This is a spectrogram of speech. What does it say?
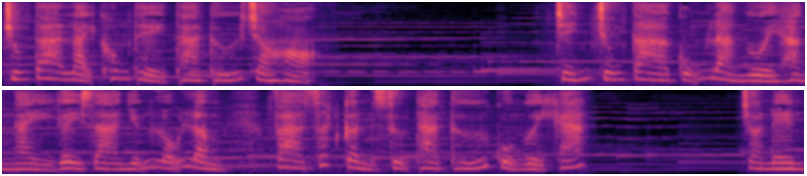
chúng ta lại không thể tha thứ cho họ? Chính chúng ta cũng là người hàng ngày gây ra những lỗi lầm và rất cần sự tha thứ của người khác. Cho nên,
